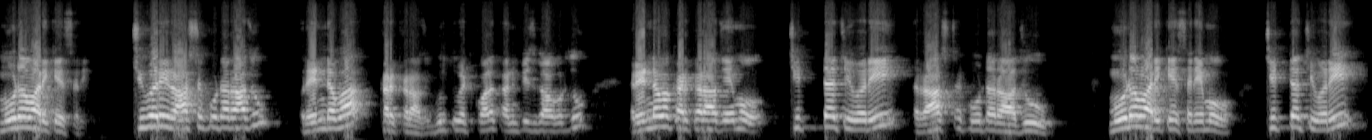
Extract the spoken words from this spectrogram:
మూడవ అరికేసరి. చివరి రాష్ట్రకూట రాజు రెండవ కర్కరాజు. గుర్తుపెట్టుకోవాలి కన్ఫ్యూజ్ కాకూడదు. రెండవ కర్కరాజు ఏమో చిట్ట చివరి రాష్ట్రకూట రాజు. మూడవ అరికేసరి ఏమో చిట్ట చివరి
